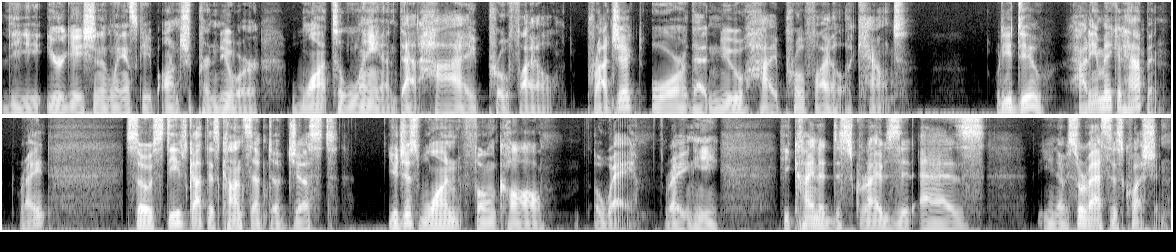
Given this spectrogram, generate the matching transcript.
the irrigation and landscape entrepreneur, want to land that high profile project or that new high profile account. What do you do? How do you make it happen? Right. So Steve's got this concept of just, you're just one phone call away. Right. And he, he kind of describes it as, you know, sort of asks this question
